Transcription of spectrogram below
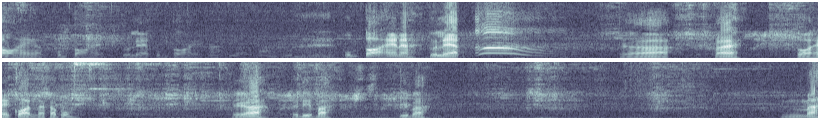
ต่อให้ครับ ผมต่อให้ ตัวแรกผมต่อให้ ผมต่อให้นะ ตัวแรกอ่าไป ต่อให้ก่อนนะครับผม เดี๋ยวไปดีปะดีปะมา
